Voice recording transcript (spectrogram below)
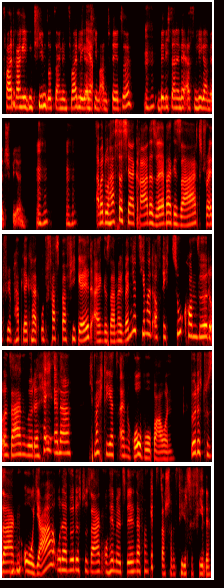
zweitrangigen Team, sozusagen dem Zweitligateam ja. antrete, mhm. will ich dann in der ersten Liga mitspielen. Mhm. Mhm. Aber du hast es ja gerade selber gesagt, Trade Republic hat unfassbar viel Geld eingesammelt. Wenn jetzt jemand auf dich zukommen würde und sagen würde, hey Ella, ich möchte jetzt ein Robo bauen. Würdest du sagen, mhm. oh ja, oder würdest du sagen, oh Himmels Willen, davon gibt es doch schon viel zu viele?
